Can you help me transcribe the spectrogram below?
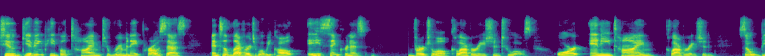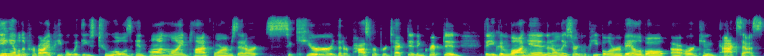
to giving people time to ruminate process and to leverage what we call asynchronous virtual collaboration tools or anytime collaboration so being able to provide people with these tools in online platforms that are secure that are password protected encrypted that you can log in that only certain people are available uh, or can access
